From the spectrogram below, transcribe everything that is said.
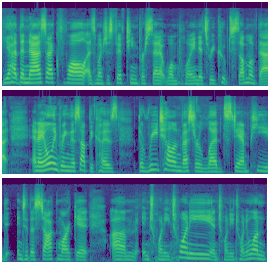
You had the Nasdaq fall as much as 15% at one point. It's recouped some of that, and I only bring this up because the retail investor led into the stock market um, in 2020 and 2021,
